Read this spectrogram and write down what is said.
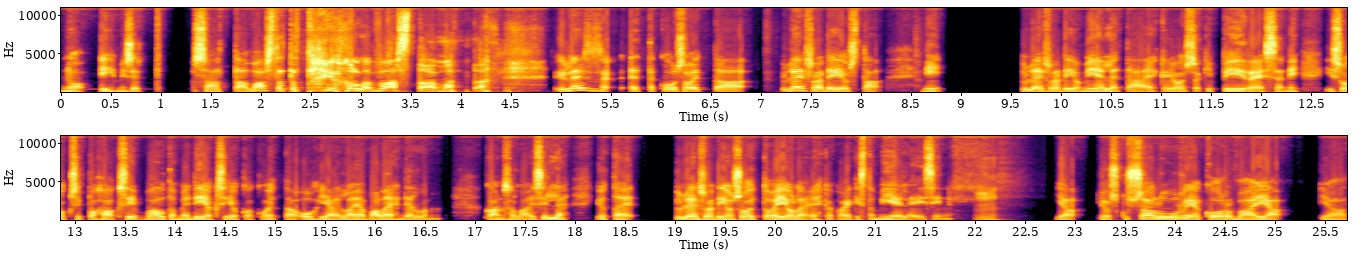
No ihmiset saattaa vastata tai olla vastaamatta. Yleensä, että kun soittaa yleisradiosta, niin yleisradio mielletään ehkä joissakin piireissä niin isoksi pahaksi valtamediaksi, joka koettaa ohjailla ja valehdella kansalaisille, joten yleisradion soitto ei ole ehkä kaikista mieleisin. Mm. Ja joskus saa luuria korvaa ja, ja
